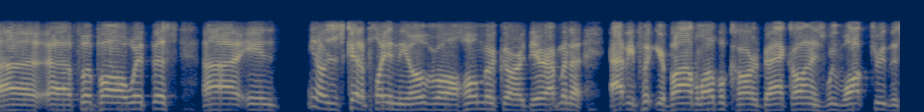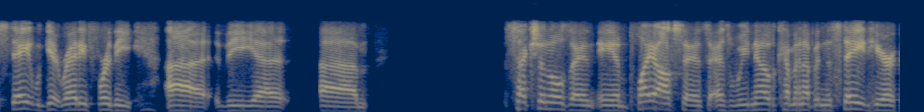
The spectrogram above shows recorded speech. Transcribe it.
uh, uh, football with us, uh, and you know just kind of playing the overall homer regard there. I'm going to have you put your Bob Lovell card back on as we walk through the state. We get ready for the uh, the uh, um, sectionals and, and playoffs as as we know coming up in the state here.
